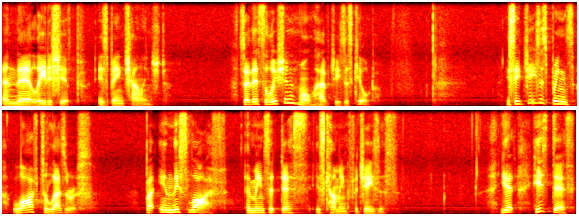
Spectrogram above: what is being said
and their leadership is being challenged. So, their solution? Well, have Jesus killed. You see, Jesus brings life to Lazarus, but in this life, it means that death is coming for Jesus. Yet, his death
